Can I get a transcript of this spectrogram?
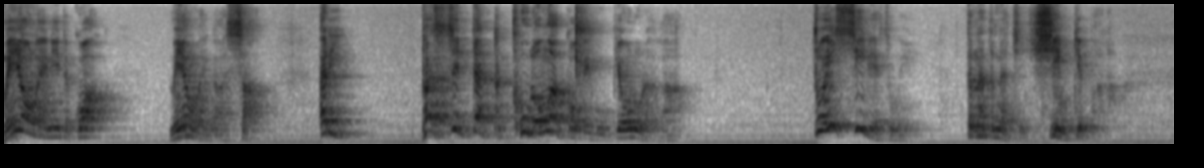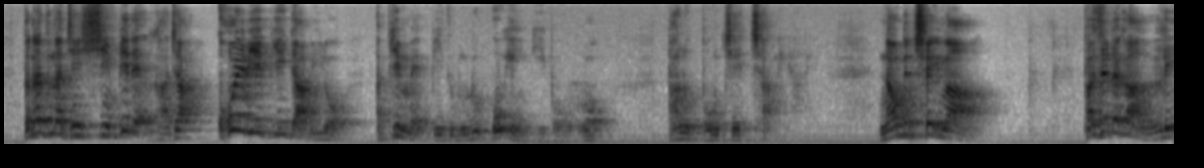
မင်းရောက်လိုက်နေတကွမင်းရောက်လိုက်ကစအဲ့ဒီဖတ်စစ်တက်တစ်ခုလုံးကကောင်တွေကိုပြောလို့တာကသွေးရှိတယ်ဆိုရင်တနတ်တနတ်ချင်းရှင်ပြစ်ပါလားတနတ်တနတ်ချင်းရှင်ပြစ်တဲ့အခါကျခွေးပြေးပြေးကြပြီးတော့အပြစ်မဲ့ပြည်သူလူထုအိုးအိမ်ကြီးပေါ်တော့ဘာလို့ဘုံကျဲချနေတာလဲ နောက်တစ်ချိန်မှာဖက်စစ်တကလေ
